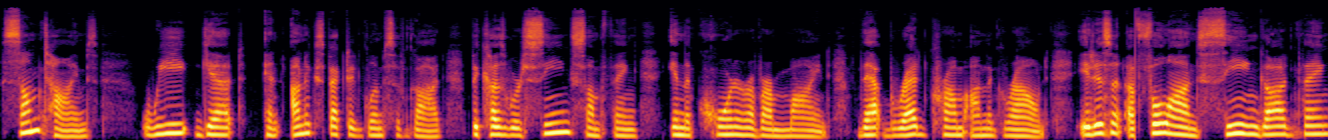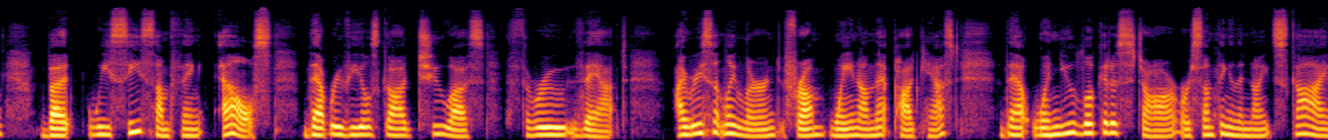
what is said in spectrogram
Sometimes we get an unexpected glimpse of God because we're seeing something in the corner of our mind, that breadcrumb on the ground. It isn't a full on seeing God thing, but we see something else that reveals God to us through that. I recently learned from Wayne on that podcast that when you look at a star or something in the night sky,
